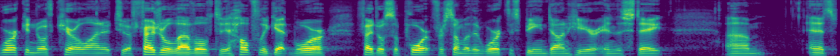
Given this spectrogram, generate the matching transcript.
work in North Carolina to a federal level to hopefully get more federal support for some of the work that's being done here in the state. Um, and it's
